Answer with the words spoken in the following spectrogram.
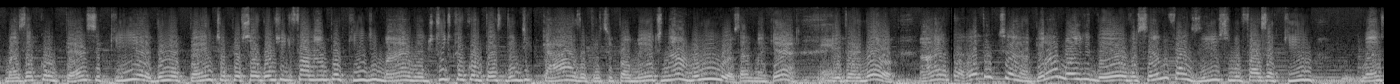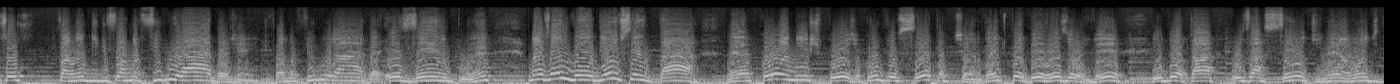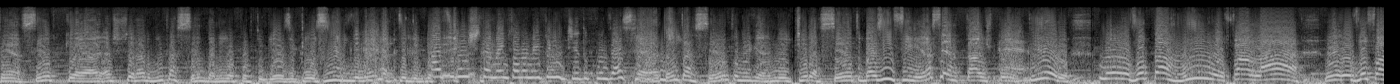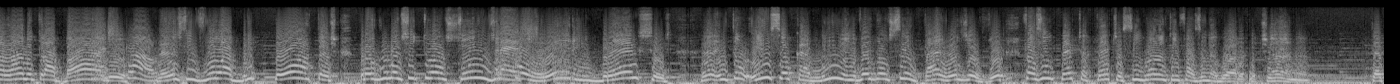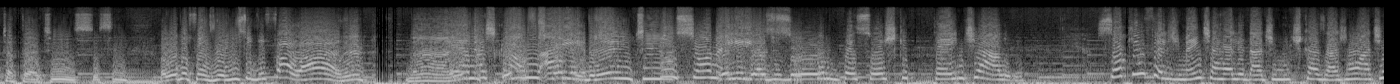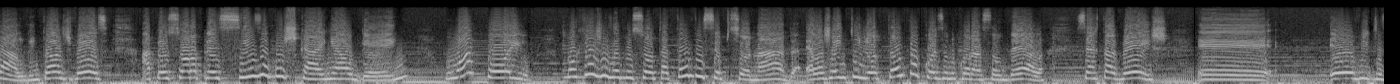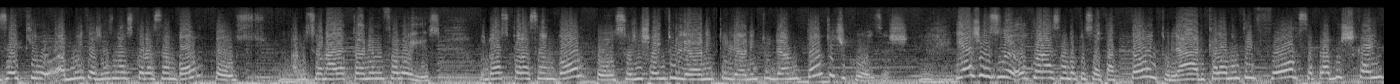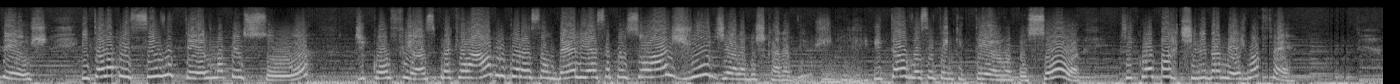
Mas acontece que, de repente, a pessoa gosta de falar um pouquinho demais, né? De tudo que acontece dentro de casa, principalmente na rua, sabe como é que é? é. Entendeu? Ah, ô Tatiana, pelo amor de Deus, você não faz isso, não faz aquilo, mas né? Falando de forma figurada, gente, de forma figurada, exemplo, né? Mas ao invés de eu sentar né, com a minha esposa, com você, Tatiana, para a gente poder resolver e botar os acentos, né, onde tem acento, que é, acho que tiraram muito acento da língua portuguesa, inclusive, né, mas tudo bem. A gente também estava meio perdido com os acentos. É, tanto acento, né, não tira acento, mas enfim, acertar os ponteiros, é. não, eu vou para rua falar, né, eu vou falar no trabalho, mas, né, assim, vou abrir portas para algumas situações ocorrerem, brechas. Né? Então, esse é o caminho, ao invés de eu sentar e resolver, fazer um tete a tete assim, igual nós estamos fazendo agora, Tatiana. Tete a tete, isso, assim. Ao invés de eu fazer isso, eu vou falar, né? Na, é, ele, mas claro, aí, dente, funciona isso com pessoas que têm diálogo. Só que infelizmente a realidade de muitos casais não há diálogo. Então, às vezes, a pessoa precisa buscar em alguém um apoio. Porque às vezes a pessoa está tão decepcionada, ela já entulhou tanta coisa no coração dela. Certa vez, é, eu ouvi dizer que muitas vezes o nosso coração é igual um poço. A missionária Tânia me falou isso. O nosso coração é igual um poço, a gente vai entulhando, entulhando, entulhando tanto de coisas. Uhum. E às vezes o coração da pessoa está tão entulhado que ela não tem força para buscar em Deus. Então ela precisa ter uma pessoa de confiança para que ela abra o coração dela e essa pessoa ajude ela a buscar a Deus. Uhum. Então você tem que ter uma pessoa que compartilhe da mesma fé.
